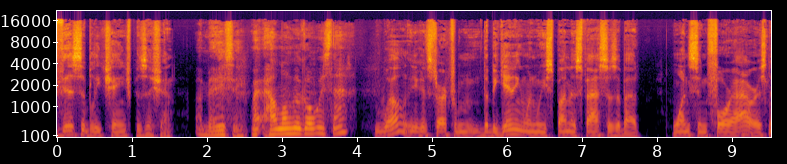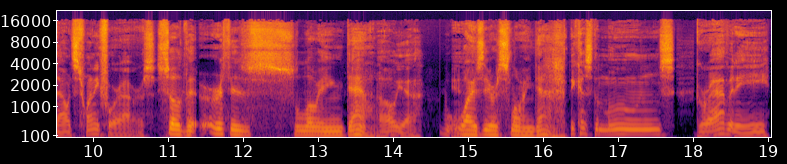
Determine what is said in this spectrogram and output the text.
visibly change position. Amazing. How long ago was that? Well, you could start from the beginning when we spun as fast as about once in four hours. Now it's 24 hours. So the Earth is slowing down. Oh, yeah. Yeah. Why is the Earth slowing down? Because the moon's gravity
